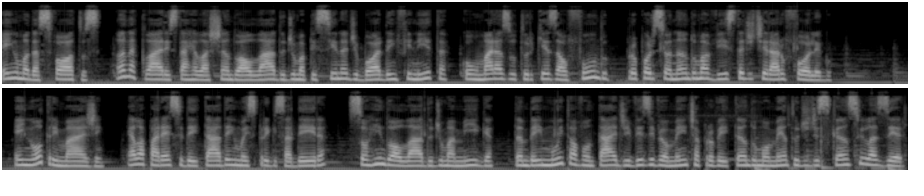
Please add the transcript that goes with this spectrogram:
Em uma das fotos, Ana Clara está relaxando ao lado de uma piscina de borda infinita, com o mar azul turquesa ao fundo, proporcionando uma vista de tirar o fôlego. Em outra imagem, ela parece deitada em uma espreguiçadeira, sorrindo ao lado de uma amiga, também muito à vontade e visivelmente aproveitando o momento de descanso e lazer,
